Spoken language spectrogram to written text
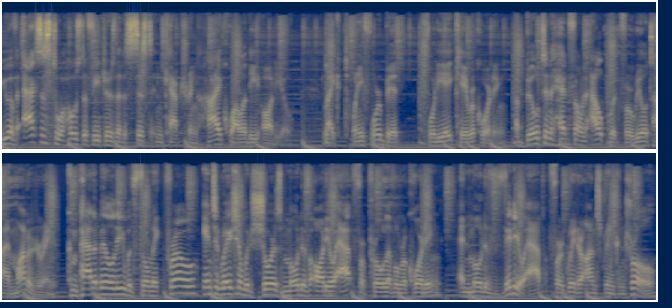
you have access to a host of features that assist in capturing high quality audio, like 24-bit 48K recording, a built-in headphone output for real-time monitoring, compatibility with Filmic Pro, integration with Shure's Motiv audio app for pro-level recording, and Motiv video app for greater on-screen control,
